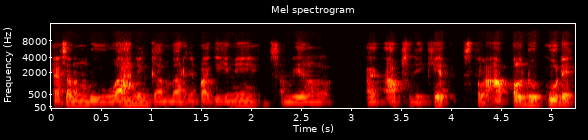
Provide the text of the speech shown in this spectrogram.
saya senang buah nih gambarnya pagi ini sambil light up sedikit. Setelah apel duku deh.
